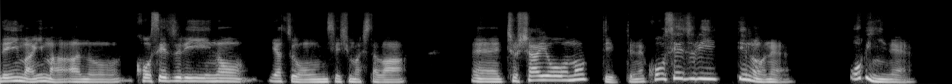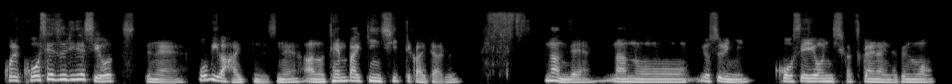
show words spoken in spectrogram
で、今、今、あの、構成釣りのやつをお見せしましたが、えー著者用のって言ってね、構成釣りっていうのはね、帯にね、これ構成釣りですよっつってね、帯が入ってるんですね。あの、転売禁止って書いてある。なんで、あのー要するに構成用にしか使えないんだけども、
